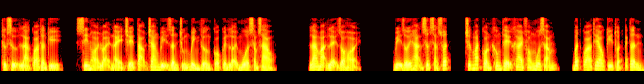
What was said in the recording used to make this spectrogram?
Thực sự là quá thần kỳ, xin hỏi loại này chế tạo trang bị dân chúng bình thường có quyền lợi mua sắm sao? La mạn lệ dò hỏi. Bị giới hạn sức sản xuất, trước mắt còn không thể khai phóng mua sắm, bất quá theo kỹ thuật cách tân,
